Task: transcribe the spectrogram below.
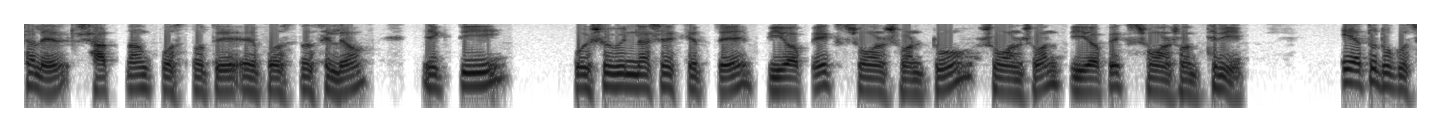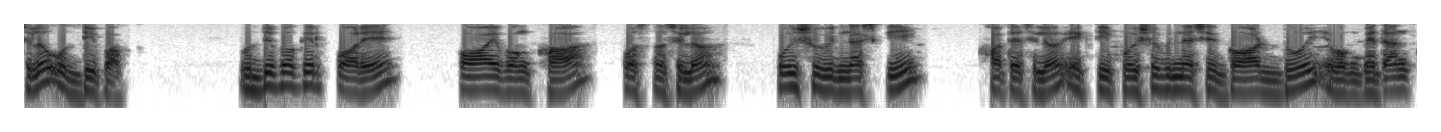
সালের সাত নং প্রশ্নতে প্রশ্ন ছিল, একটি পৈশবিন্যাসের ক্ষেত্রে পি অফ এক্স সমান সমান টু সমান সমান পি অফ এক্স সমান সমান থ্রি এতটুকু ছিল উদ্দীপক। উদ্দীপকের পরে ক এবং খ প্রশ্ন ছিল পৈশবিন্যাস কি? খতে ছিল একটি পৈশবিন্যাসের গড় দুই এবং বেদাঙ্ক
